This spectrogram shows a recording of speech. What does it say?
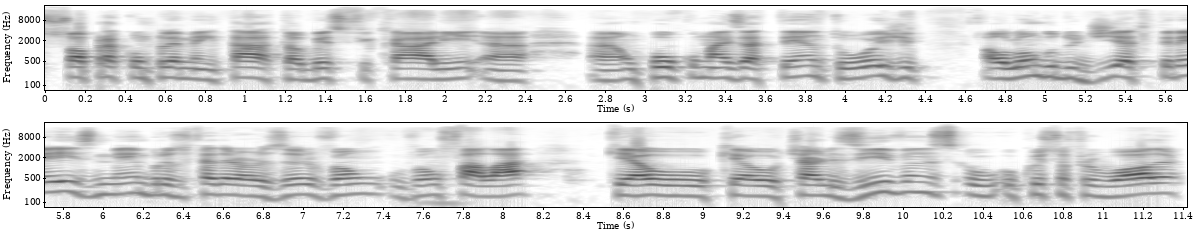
só para complementar, talvez ficar ali um pouco mais atento hoje, ao longo do dia, três membros do Federal Reserve vão, vão falar que é o, que é o Charles Evans, o, o Christopher Waller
